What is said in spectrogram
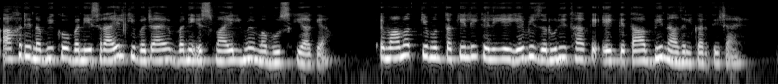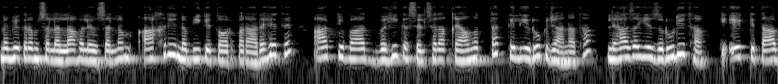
آخری نبی کو بنی اسرائیل کی بجائے بنی اسماعیل میں مبوس کیا گیا۔ امامت کی منتقلی کے لیے یہ بھی ضروری تھا کہ ایک کتاب بھی نازل کر دی جائے۔ نبی اکرم صلی اللہ علیہ وسلم آخری نبی کے طور پر آ رہے تھے۔ آپ کے بعد وہی کا سلسلہ قیامت تک کے لیے رک جانا تھا۔ لہٰذا یہ ضروری تھا کہ ایک کتاب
